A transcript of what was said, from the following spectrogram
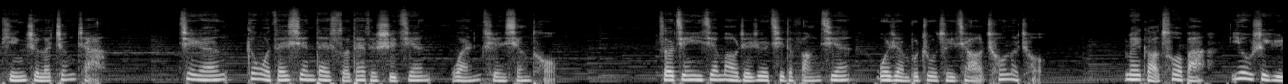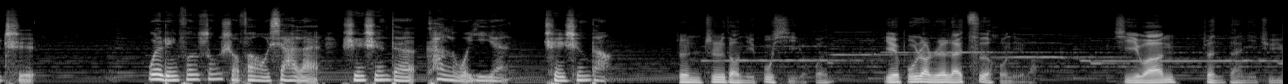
停止了挣扎，竟然跟我在现代所待的时间完全相同。走进一间冒着热气的房间，我忍不住嘴角抽了抽，没搞错吧？又是浴池。魏凌风松手放我下来，深深的看了我一眼，沉声道：“朕知道你不喜欢。”也不让人来伺候你了。洗完，朕带你去用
